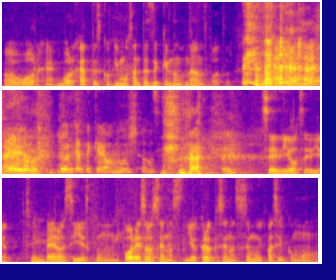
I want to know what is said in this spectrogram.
O Borja. Borja, te escogimos antes de que nos mandaran las fotos. Borja, te queremos mucho. se dio, se dio. Sí. Pero sí es como, por eso se nos, yo creo que se nos hace muy fácil como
